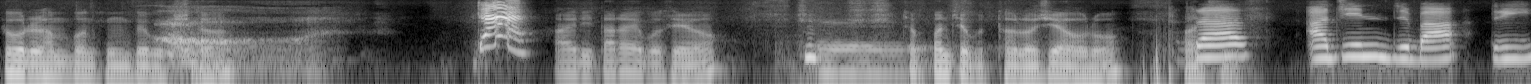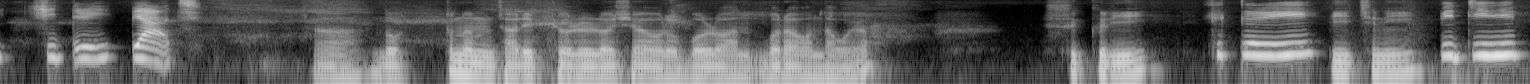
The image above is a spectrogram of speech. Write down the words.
표를 한번 공부해 봅시다. 아이리 따라해 보세요. 첫 번째부터 러시아어로. 아지. Раз, один, два, три, четыре, пять. 자, 높은 음 자리표를 러시아어로 뭘로 한, 뭐라고 한다고요? 스크리 Скри, 비치니 бичини,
